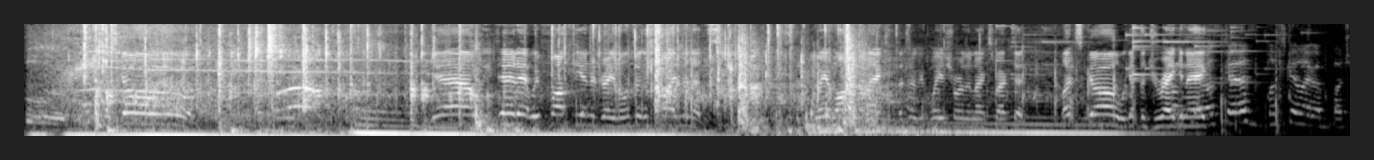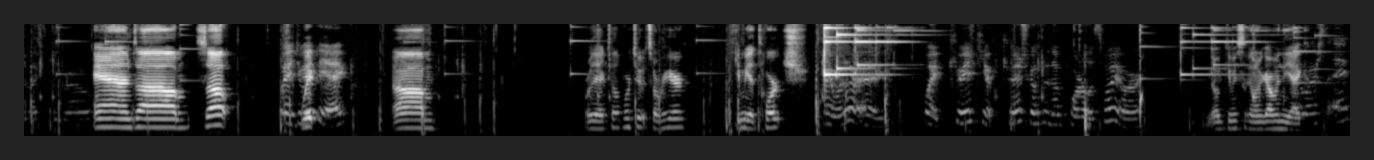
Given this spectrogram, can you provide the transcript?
Let's go! Yeah, we did it. We fought the Ender Dragon. It only took us five minutes. Way longer than I. expected. Let's go. We got the dragon Okay, egg, Let's get, let's get like a bunch of XP, bro. and um, so Wait, do wait. we have the egg? um, where did I teleport to? It's over here. Give me a torch. Wait, where's our egg? Wait, can we, can, can we just go through the portal this way, or? No, give me a second. I'm grabbing the egg. Where's the egg?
